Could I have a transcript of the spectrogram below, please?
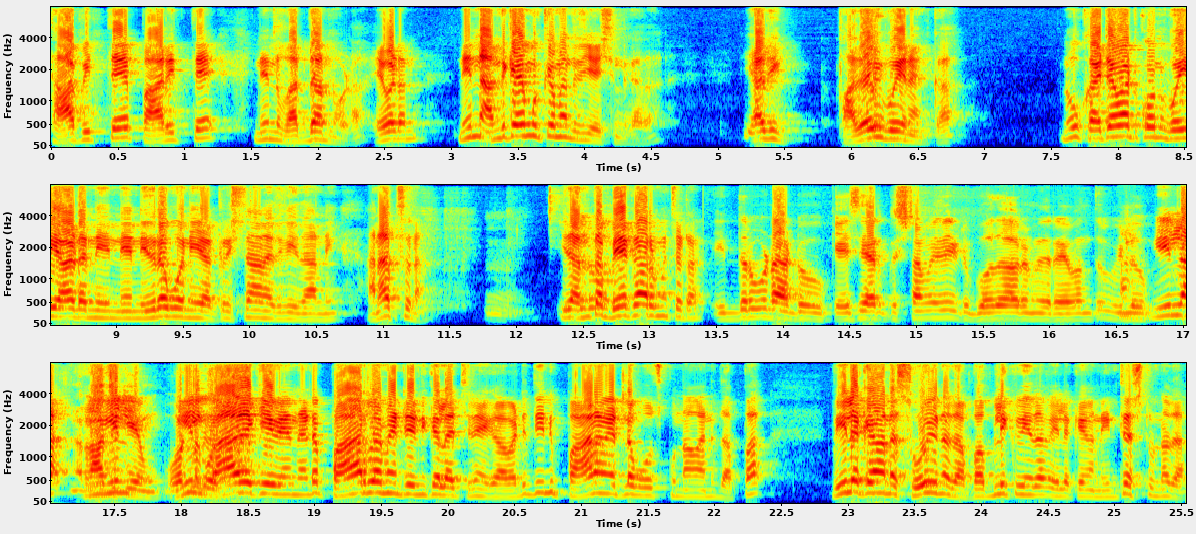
తాపిస్తే పారిస్తే నిన్ను వద్దన్నోడా ఎవడన్నా నిన్ను అందుకే ముఖ్యమంత్రి చేసింది కదా. అది పదవి పోయినాక నువ్వు కట్టబట్టుకొని పోయి ఆడ నీ- నేను నిద్రపోని ఆ కృష్ణానది మీద అని అనొచ్చునా? ఇదంతా బేకారు ముచ్చట. ఇద్దరు కూడా అటు కేసీఆర్ కృష్ణ మీద ఇటు గోదావరి మీద రేవంత్ వీళ్ళు వీళ్ళ రాజకీయం, ఏంటంటే పార్లమెంట్ ఎన్నికలు వచ్చినాయి కాబట్టి దీన్ని పానం ఎట్లా పోసుకున్నామని తప్ప వీళ్ళకేమైనా సోయినదా పబ్లిక్ మీద వీళ్ళకేమైనా ఇంట్రెస్ట్ ఉన్నదా?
